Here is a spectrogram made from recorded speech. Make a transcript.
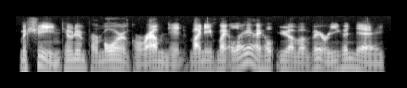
machine. Tune in for more grounded. My name's Michael I hope you have a very good day.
